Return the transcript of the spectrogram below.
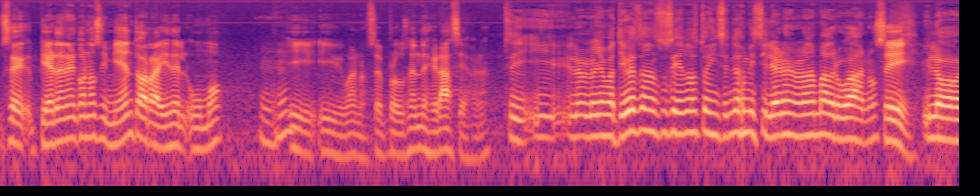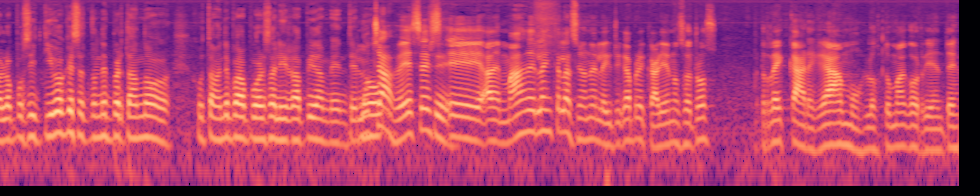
se pierden el conocimiento a raíz del humo Y, y, bueno, se producen desgracias, ¿verdad? Sí, y lo, lo llamativo es que están sucediendo estos incendios domiciliarios en horas de madrugada, ¿no? Sí. Y lo, lo positivo es que se están despertando justamente para poder salir rápidamente. Lo- Muchas veces, sí. eh, además de la instalación eléctrica precaria, nosotros recargamos los tomacorrientes,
